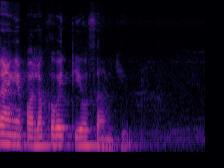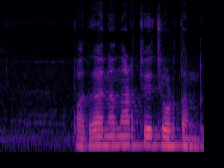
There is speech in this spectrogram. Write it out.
തേങ്ങാപ്പാലൊക്കെ വറ്റി അവസാനിക്കും. അപ്പം അത് കാരണം അടച്ചു വെച്ച് കൊടുത്തിട്ടുണ്ട്.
